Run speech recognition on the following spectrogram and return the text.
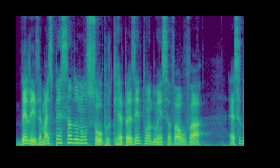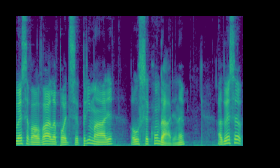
Beleza, mas pensando num sopro que representa uma doença valvar, essa doença valvar ela pode ser primária ou secundária, né? A doença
